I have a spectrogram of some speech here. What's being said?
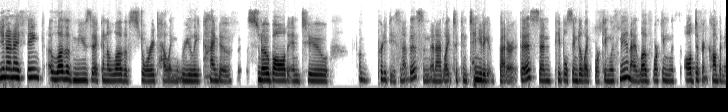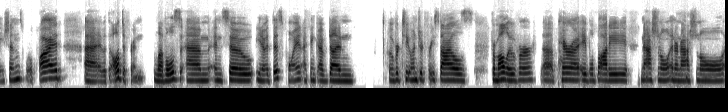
you know, and I think a love of music and a love of storytelling really kind of snowballed into pretty decent at this and, and I'd like to continue to get better at this. And people seem to like working with me. And I love working with all different combinations worldwide, uh, with all different levels. Um, and so, you know, at this point, I think I've done over 200 freestyles from all over uh, para, able body, national, international.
